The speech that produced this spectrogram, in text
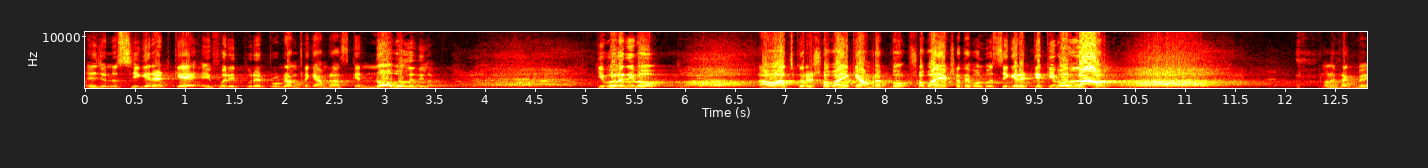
এই জন্য সিগারেটকে এই ফরিদপুরের প্রোগ্রাম থেকে আমরা আজকে নো বলে দিলাম। কি বলে দিব? আওয়াজ করে সবাইকে আমরা সবাই একসাথে বলব, সিগারেটকে কি বললাম? মনে থাকবে?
